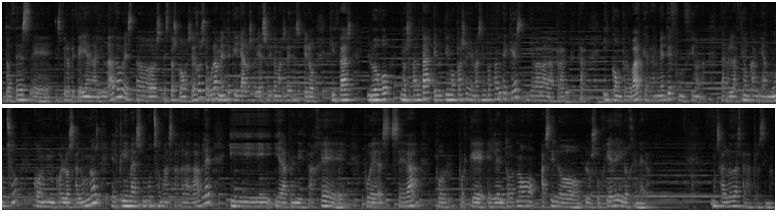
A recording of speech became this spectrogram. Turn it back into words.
Entonces, eh, espero que te hayan ayudado estos, estos consejos. Seguramente que ya los habías oído más veces, pero quizás luego nos falta el último paso y el más importante, que es llevarlo a la práctica y comprobar que realmente funciona. La relación cambia mucho con, con los alumnos, el clima es mucho más agradable y, el aprendizaje pues se da porque el entorno así lo, lo sugiere y lo genera. Un saludo, hasta la próxima.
